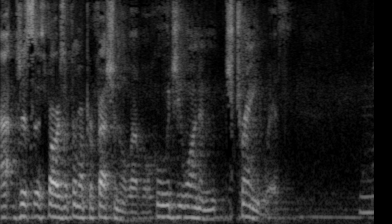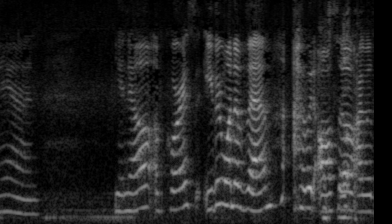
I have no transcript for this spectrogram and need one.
Uh, just as far as from a professional level, who would you want to train with? Man, you know, of course, either one of them. I would also, I would,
